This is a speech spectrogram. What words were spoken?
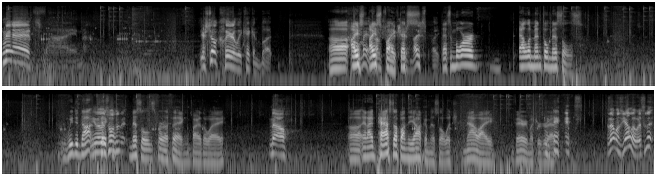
It's fine. You're still clearly kicking butt. Uh, ice oh, man, ice spike. That's ice spike. that's more elemental missiles. We did not You know, pick wasn't- missiles for a thing, by the way. No, Uh, and I passed up on the Yaka missile, which now I very much regret. That one's yellow, isn't it?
